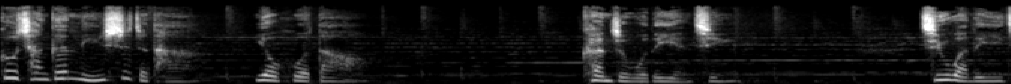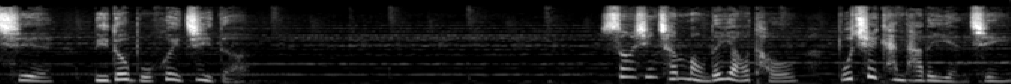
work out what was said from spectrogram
顾长根凝视着他，诱惑道：“看着我的眼睛，今晚的一切你都不会记得。”宋星辰猛地摇头，不去看他的眼睛，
